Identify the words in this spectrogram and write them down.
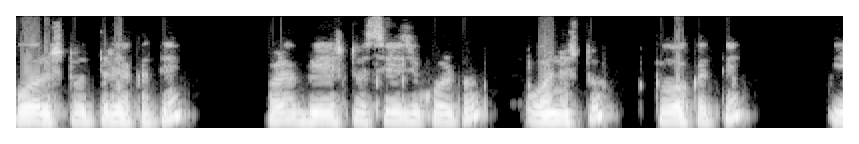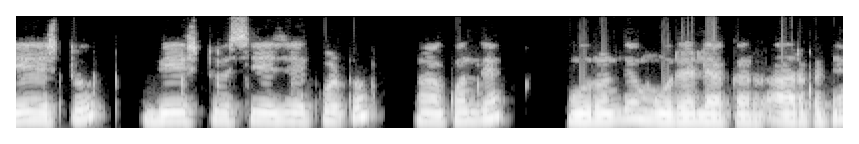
four ಇಷ್ಟು ತ್ರೀ ಆಕತಿ ಹೊಳ್ಳಿ B to C is to one ಇಷ್ಟು ಟೂ ಆಕತಿ ಎ ಇಷ್ಟು ಬಿ ಇಷ್ಟು ಸಿ ಇಸ್ ಟು ನಾಲ್ಕು ಒಂದೇ ಮೂರು ಒಂದೇ ಮೂರು ಎರಡೇ ಆಕಾರ ಆರು ಆಕತಿ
